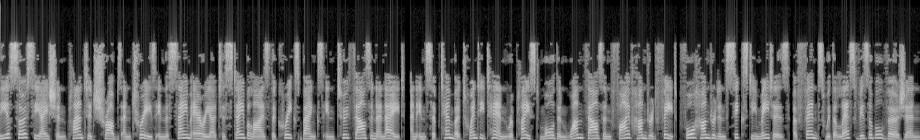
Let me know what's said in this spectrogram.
The association planted shrubs and trees in the same area to stabilize the creek's banks in 2008, and in September 2010 replaced more than 1,500 feet 460 meters of fence with a less visible version.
